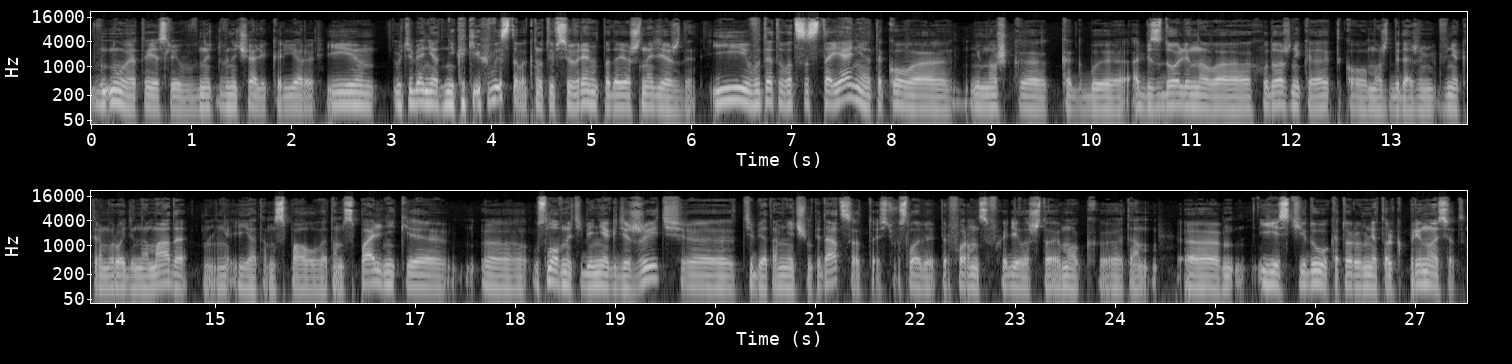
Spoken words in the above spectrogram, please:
ну, это если в, в начале карьеры, и у тебя нет никаких выставок, но ты все время подаешь надежды. И вот это вот состояние такого немножко как бы обездоленного художника, такого, может быть, даже в некотором роде намада, я там спал в этом спальнике, э, условно тебе негде жить, э, тебе там нечем питаться, то есть в условия перформанса входило, что я мог э, там есть еду, которую мне только приносят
